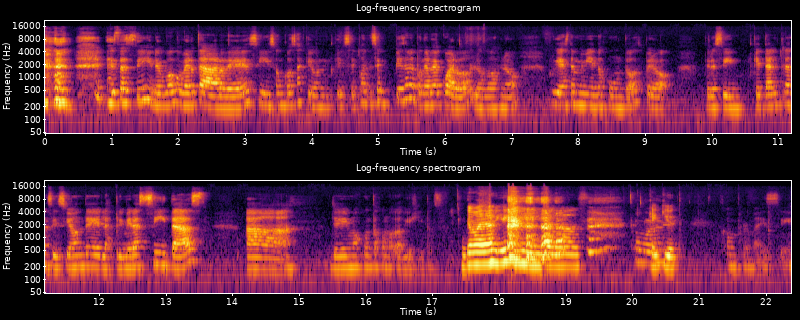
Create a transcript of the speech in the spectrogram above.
es así, no puedo comer tarde, sí, son cosas que, un- que se, pon- se empiezan a poner de acuerdo, los dos, ¿no? Porque ya están viviendo juntos, pero, pero sí, ¿qué tal transición de las primeras citas a ya vivimos juntos como dos viejitos? Como los viejitos. Como Qué cute. Compromise, sí.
